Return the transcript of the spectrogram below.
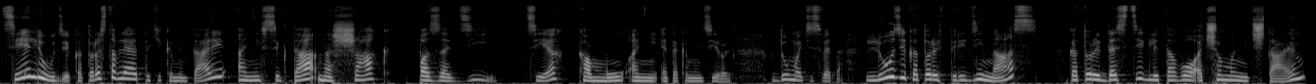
те люди, которые оставляют такие комментарии, они всегда на шаг позади тех, кому они это комментируют. Вдумайтесь в это. Люди, которые впереди нас, которые достигли того, о чем мы мечтаем,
